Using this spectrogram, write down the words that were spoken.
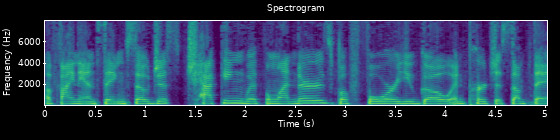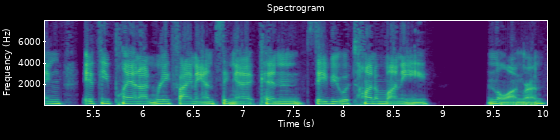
of financing. So just checking with lenders before you go and purchase something if you plan on refinancing it can save you a ton of money in the long run.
